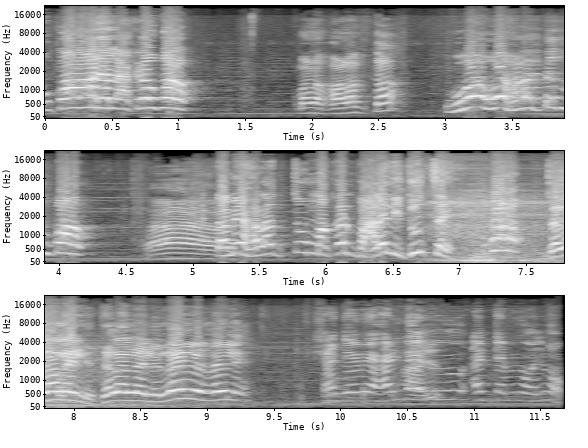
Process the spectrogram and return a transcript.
ઉપાડો અરે લાકડા ઉપાડો. મને હળકતો હુવા હુવા હળગતા જ ઉપાડો. તમે હળગતું મકન ભાડે લીધું જ છે. ઉપાડો. જલા લઈ લે જલા લઈ લે લઈ લે લઈ લે. સંજયભાઈ હળગાવ્યું અને તમે ઓલવો.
